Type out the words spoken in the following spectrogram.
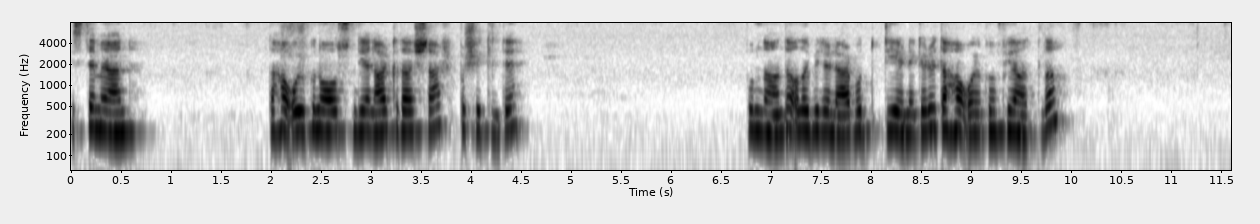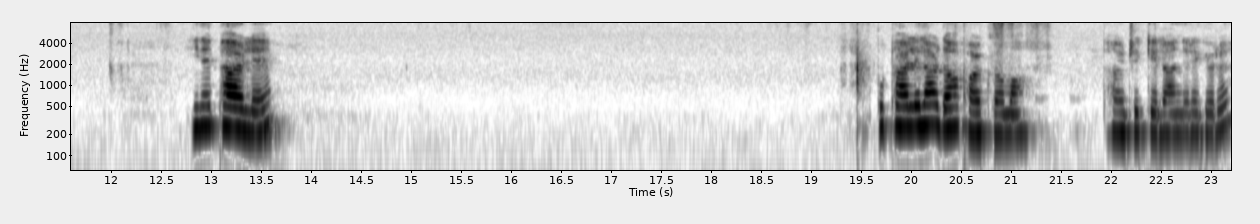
istemeyen daha uygun olsun diyen arkadaşlar bu şekilde bundan da alabilirler. Bu diğerine göre daha uygun fiyatlı. Yine perle. Bu perleler daha farklı ama daha önce gelenlere göre.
